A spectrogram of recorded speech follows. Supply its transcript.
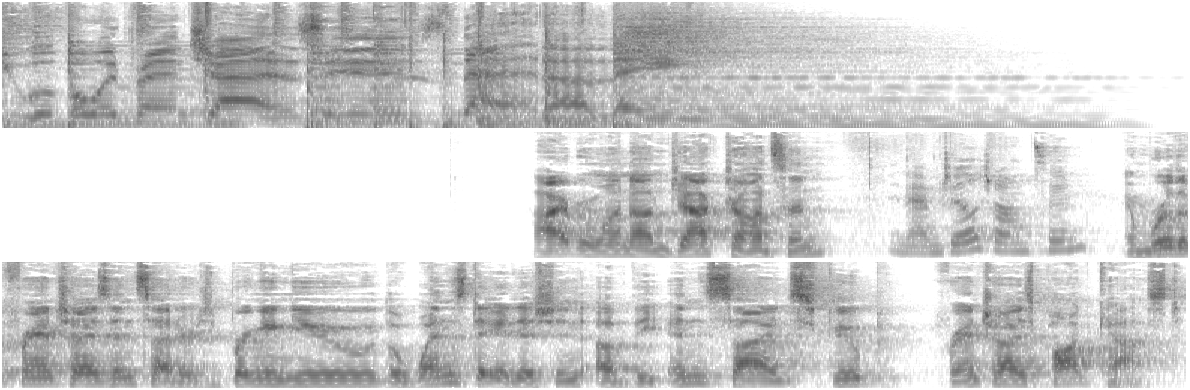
you avoid franchises that are lame. Hi, everyone. I'm Jack Johnson, And I'm Jill Johnson. and we're the Franchise Insiders, bringing you the Wednesday edition of the Inside Scoop Franchise Podcast.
